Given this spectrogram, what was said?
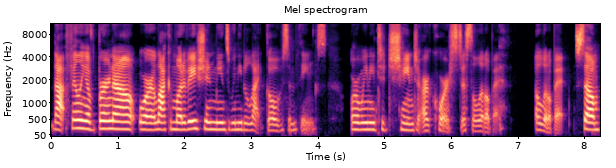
that feeling of burnout or lack of motivation means we need to let go of some things or we need to change our course just a little bit a little bit. So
